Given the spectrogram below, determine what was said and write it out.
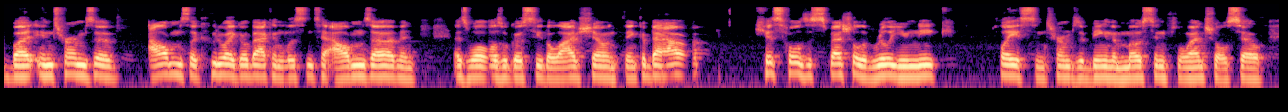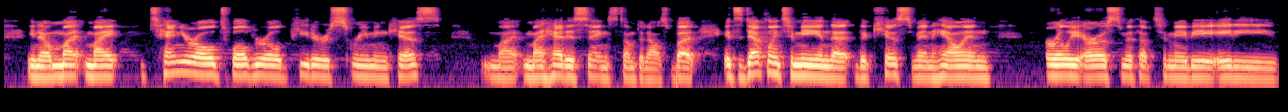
But in terms of albums, like who do I go back and listen to albums of, and as well as we'll go see the live show and think about. Kiss holds a special, a really unique place in terms of being the most influential. So, you know, my my 10 year old, 12 year old Peter is screaming Kiss. My my head is saying something else, but it's definitely to me in that the Kiss Van Halen, early Aerosmith up to maybe 80,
